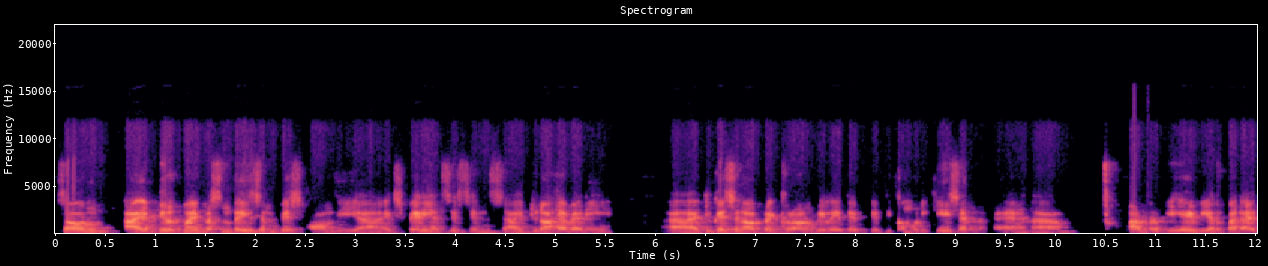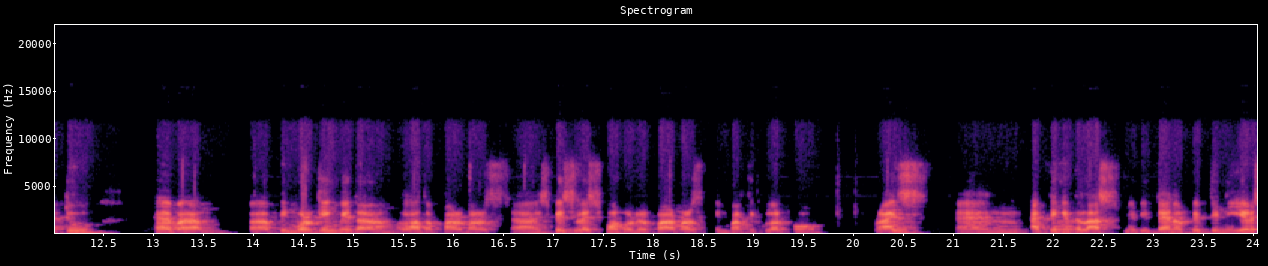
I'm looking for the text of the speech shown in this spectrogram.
So um, I built my presentation based on the uh, experiences since I do not have any uh, educational background related to the communication and um, other behavior, but I do have um, uh, been working with um, a lot of farmers, uh, especially smallholder farmers in particular for rice. And I think in the last maybe 10 or 15 years,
